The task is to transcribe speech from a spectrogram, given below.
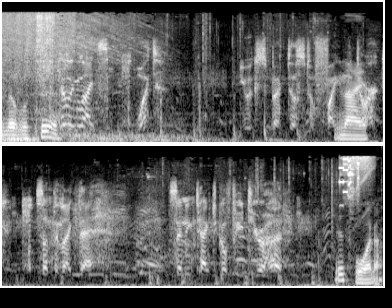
Already level two. Killing lights. What? You expect us to fight in Nice. the dark? Something like that. Sending tactical feed to your HUD. This water.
